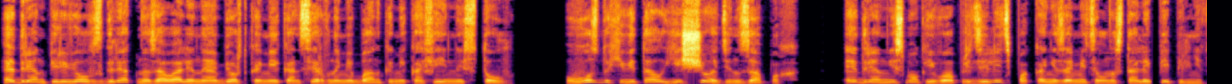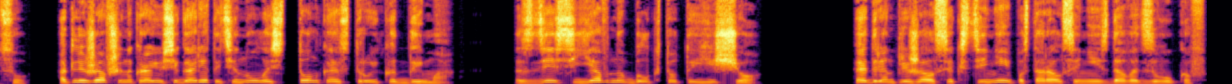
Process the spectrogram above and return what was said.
Эдриан перевел взгляд на заваленный обертками и консервными банками кофейный стол. В воздухе витал еще один запах. Эдриан не смог его определить, пока не заметил на столе пепельницу. От лежавшей на краю сигареты тянулась тонкая струйка дыма. Здесь явно был кто-то еще. Эдриан прижался к стене и постарался не издавать звуков.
